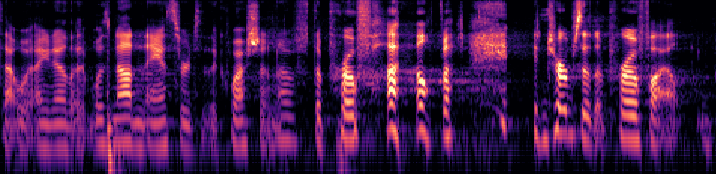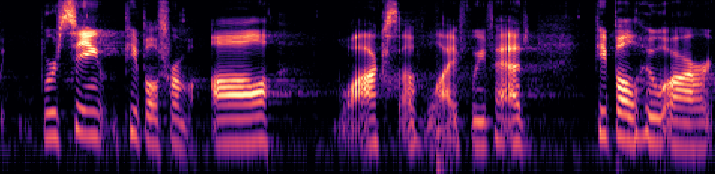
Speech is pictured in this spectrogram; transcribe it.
That I know that was not an answer to the question of the profile, but in terms of the profile, we're seeing people from all walks of life. We've had people who are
